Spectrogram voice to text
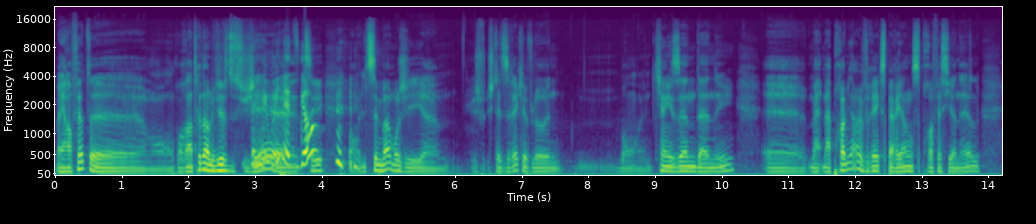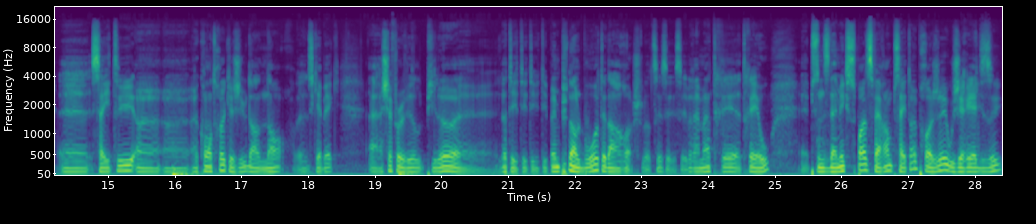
Ben en fait, euh, on va rentrer dans le vif du sujet. Ben oui, let's go! bon, ultimement, moi, j'ai, euh, je je te dirais que voilà une, bon, une quinzaine d'années, euh, ma, première vraie expérience professionnelle, euh, ça a été un, contrat que j'ai eu dans le nord euh, du Québec à Shefferville. Puis là, euh, là t'es, même plus dans le bois, t'es dans la roche. C'est, vraiment très, très haut. Puis c'est une dynamique super différente. Puis ça a été un projet où j'ai réalisé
